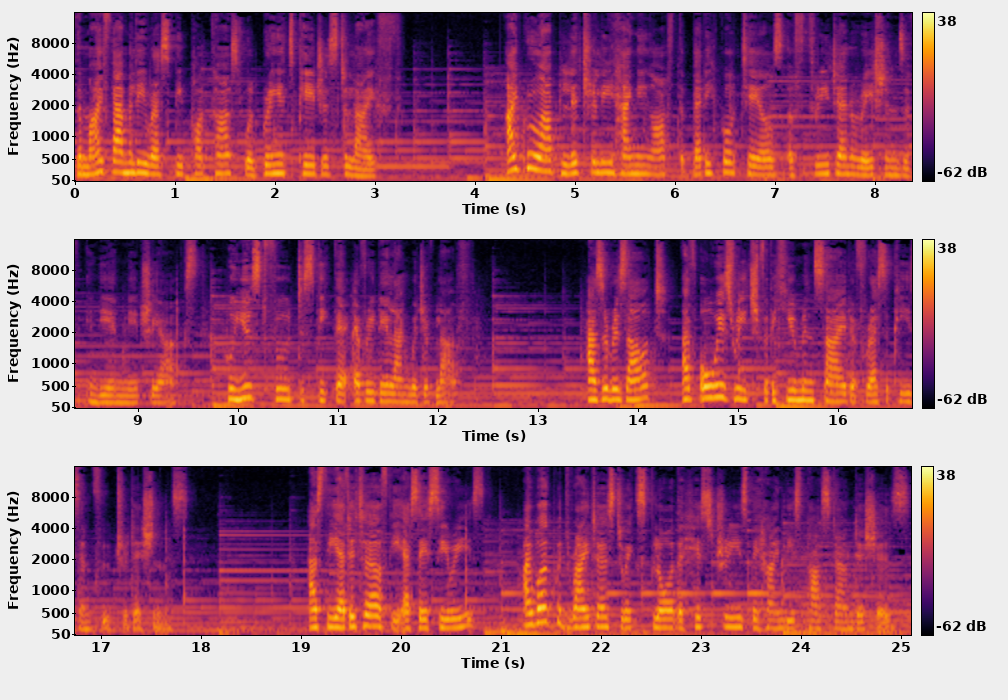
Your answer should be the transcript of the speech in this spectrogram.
the My Family Recipe podcast will bring its pages to life. I grew up literally hanging off the petticoat tails of three generations of Indian matriarchs who used food to speak their everyday language of love. As a result, I've always reached for the human side of recipes and food traditions. As the editor of the essay series, I work with writers to explore the histories behind these passed down dishes,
